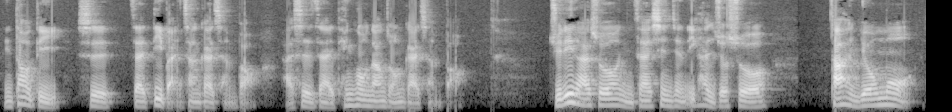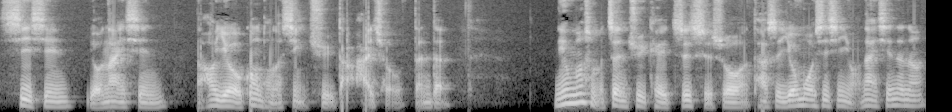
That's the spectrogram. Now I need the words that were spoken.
你到底是在地板上盖城堡，还是在天空当中盖城堡。举例来说，你在信件一开始就说。他很幽默、细心、有耐心，然后也有共同的兴趣，打排球等等。你有没有什么证据可以支持说他是幽默、细心、有耐心的呢？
